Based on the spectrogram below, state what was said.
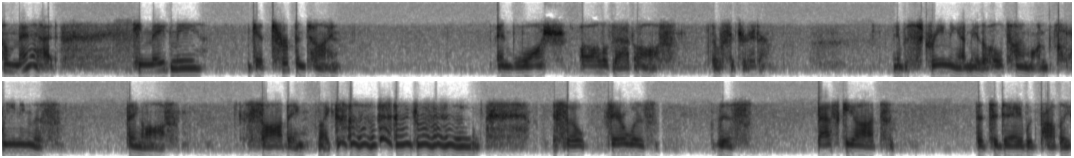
so mad? He made me get turpentine and wash all of that off the refrigerator. He was screaming at me the whole time while I'm cleaning this thing off, sobbing like. so there was this Basquiat that today would probably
